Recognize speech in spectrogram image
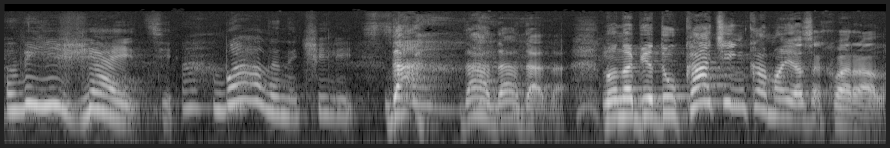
выезжаете? Балы начались. Да, да, да, да, да. Но на беду Катенька моя захворала.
